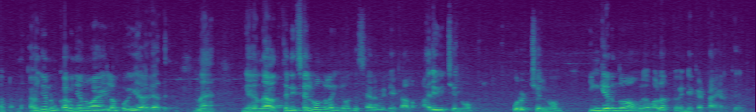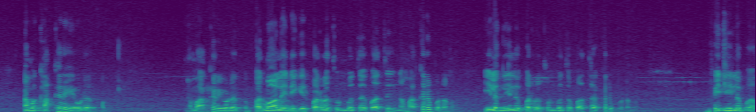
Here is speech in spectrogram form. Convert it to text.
அந்த கவிஞனும் கவிஞன் வாயெல்லாம் போய் ஆகாது. இங்கே இந்த அத்தனை செல்வங்களை இங்கே வந்து சேர வேண்டிய காலம். அறிவு செல்வம் பொருட்செல்வம் இங்கேருந்தும் அவங்கள வளர்க்க வேண்டிய கட்டாயம் இருக்குது நமக்கு அக்கறையோடு இருக்கும் நம்ம அக்கறையோடு இருக்கும் பர்மாவில் இன்னைக்கு படுற துன்பத்தை பார்த்து நம்ம அக்கறைப்படணும். இலங்கையில் படுற துன்பத்தை பார்த்து அக்கறைப்படணும். ஃபிஜியில் ப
